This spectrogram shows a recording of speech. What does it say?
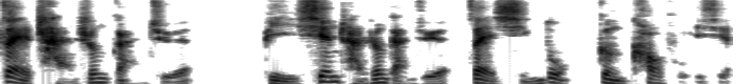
再产生感觉。比先产生感觉再行动更靠谱一些。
